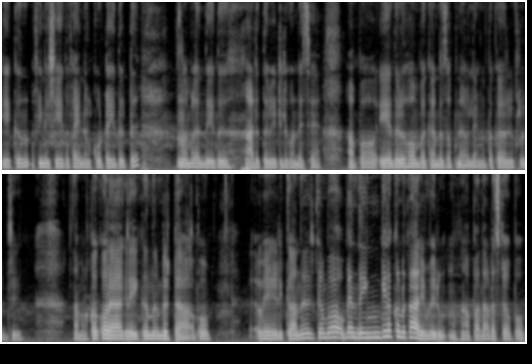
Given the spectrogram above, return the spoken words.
കേക്ക് ഫിനിഷ് ചെയ്ത് ഫൈനൽ കോട്ട് ചെയ്തിട്ട് നമ്മൾ എന്ത് ചെയ്ത് അടുത്ത വീട്ടിൽ കൊണ്ടുവച്ചേ. അപ്പോൾ ഏതൊരു ഹോം വെക്കേണ്ട സ്വപ്നമാവില്ല അങ്ങനത്തെ ഒരു ഫ്രിഡ്ജ് നമ്മളൊക്കെ കുറേ ആഗ്രഹിക്കുന്നുണ്ട് കേട്ടോ അപ്പോൾ മേടിക്കാമെന്ന് ചോദിക്കുമ്പോൾ എന്തെങ്കിലുമൊക്കെ ഉണ്ട് കാര്യം വരും. അപ്പോൾ അതവിടെ സ്റ്റോപ്പ് ആവും.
